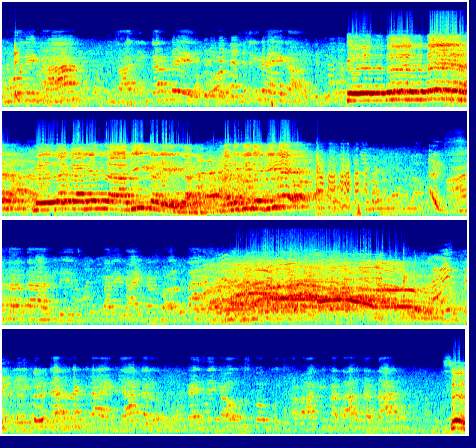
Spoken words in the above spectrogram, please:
उन्होंने कहा "तू शादी कर ले और खुशी रहेगा मेरा कालिया शादी करेगा लड़की देखी है हाँ सरदार फेसबुक पर एक आइटम बहुत लाया। लेकिन डर लगता है क्या करूँ कैसे कहूँ उसको कुछ अब आप ही बताओ सरदार। सुन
